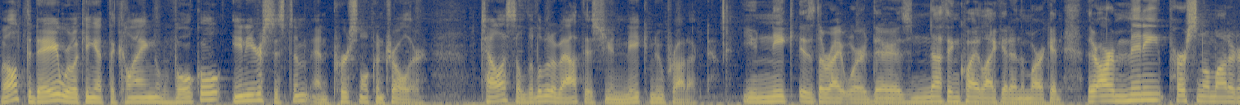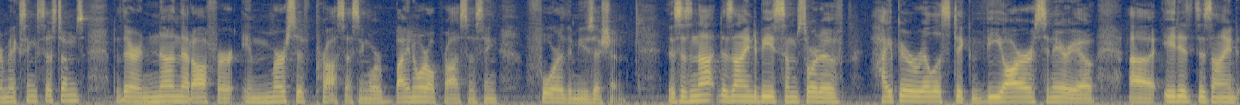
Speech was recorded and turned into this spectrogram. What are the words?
Well, today we're looking at the Klang vokal in-ear system and personal controller. Tell us a little bit about this unique new product. Unique is the right word. There is nothing quite like it in the market. There are many personal monitor mixing systems, but there are none that offer immersive processing or binaural processing for the musician. This is not designed to be some sort of hyper-realistic VR scenario. Uh, it is designed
